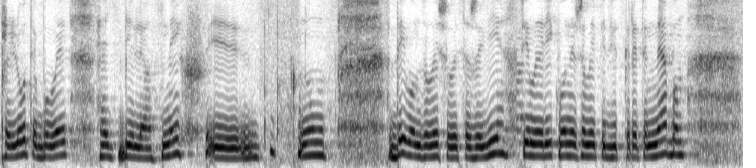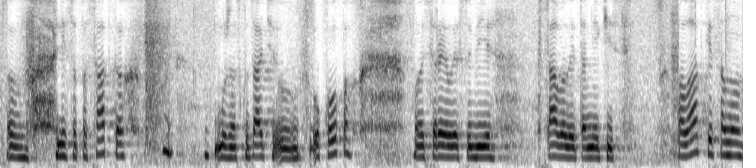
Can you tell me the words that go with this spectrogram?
прильоти були геть біля них і ну, дивом залишилися живі. Цілий рік вони жили під відкритим небом в лісопосадках, можна сказати, в окопах. Ось рили собі, ставили там якісь палатки само,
